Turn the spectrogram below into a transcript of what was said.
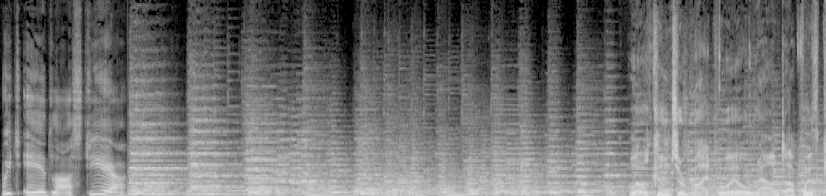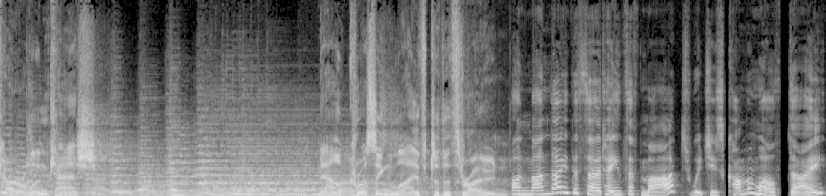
which aired last year. Welcome to Right Royal Roundup with Carolyn Cash. Now crossing live to the throne. On Monday, the 13th of March, which is Commonwealth Day,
